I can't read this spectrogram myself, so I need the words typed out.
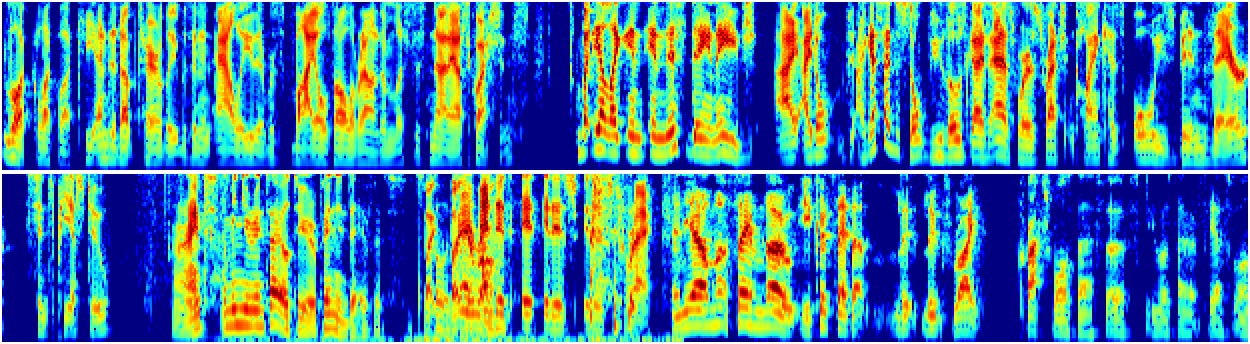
Look, look, look. He ended up terribly. He was in an alley. There was vials all around him. Let's just not ask questions. But yeah, like in, in this day and age, I, I don't. I guess I just don't view those guys as. Whereas Ratchet and Clank has always been there since PS2. All right. I mean, you're entitled to your opinion, Dave. It's, it's But- totally but fine. you're wrong. and it, it, it is it is correct. And yeah, on that same note, you could say that Luke's right. Crash was there first. He was there at PS One.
